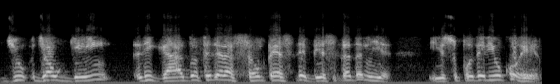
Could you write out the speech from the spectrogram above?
de, de alguém ligado à Federação PSDB Cidadania. E isso poderia ocorrer.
